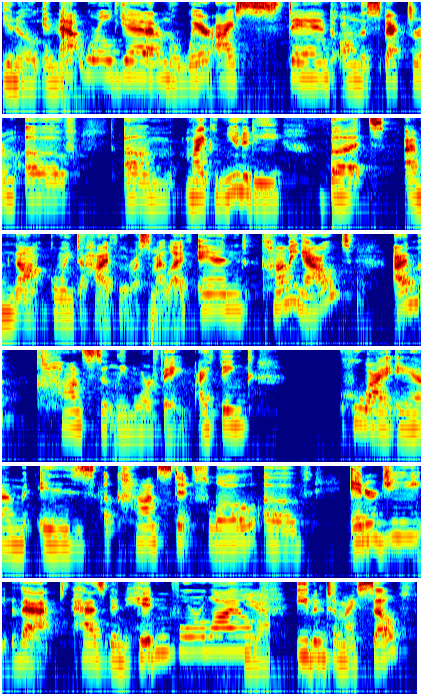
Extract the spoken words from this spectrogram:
you know, in that world yet. I don't know where I stand on the spectrum of um, my community, but I'm not going to hide for the rest of my life. And coming out, I'm constantly morphing. I think who I am is a constant flow of energy that has been hidden for a while, Yeah. even to myself.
